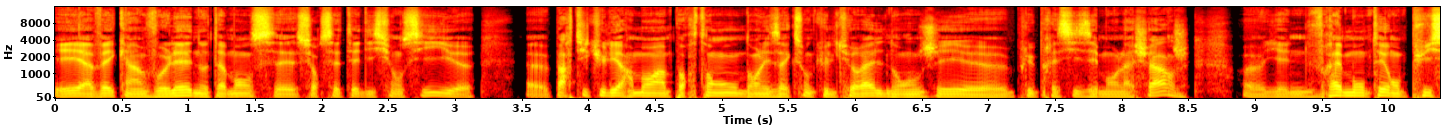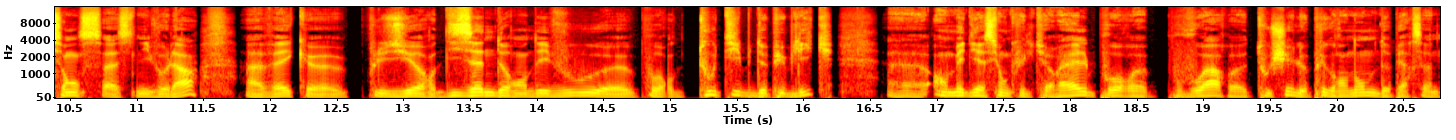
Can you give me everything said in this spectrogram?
et avec un volet notamment sur cette édition-ci euh, particulièrement important dans les actions culturelles dont j'ai euh, plus précisément la charge. Euh, il y a une vraie montée en puissance à ce niveau-là, avec plusieurs dizaines de rendez-vous pour tout type de public en médiation culturelle pour pouvoir toucher le plus grand nombre de personnes.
